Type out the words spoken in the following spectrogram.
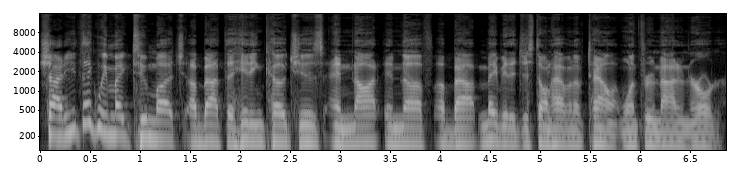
Shi, do you think we make too much about the hitting coaches and not enough about maybe they just don't have enough talent, one through nine in their order?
